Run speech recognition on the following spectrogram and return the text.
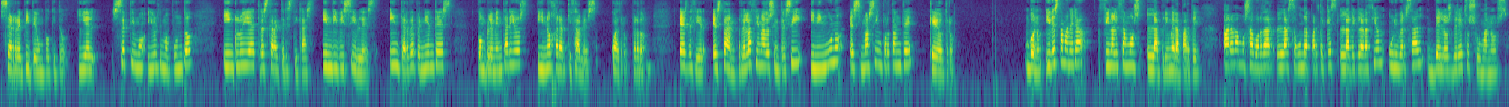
se repite un poquito. Y el séptimo y último punto incluye tres características indivisibles, interdependientes, complementarios y no jerarquizables. Cuatro, perdón. Es decir, están relacionados entre sí y ninguno es más importante que otro. Bueno, y de esta manera finalizamos la primera parte. Ahora vamos a abordar la segunda parte, que es la Declaración Universal de los Derechos Humanos.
